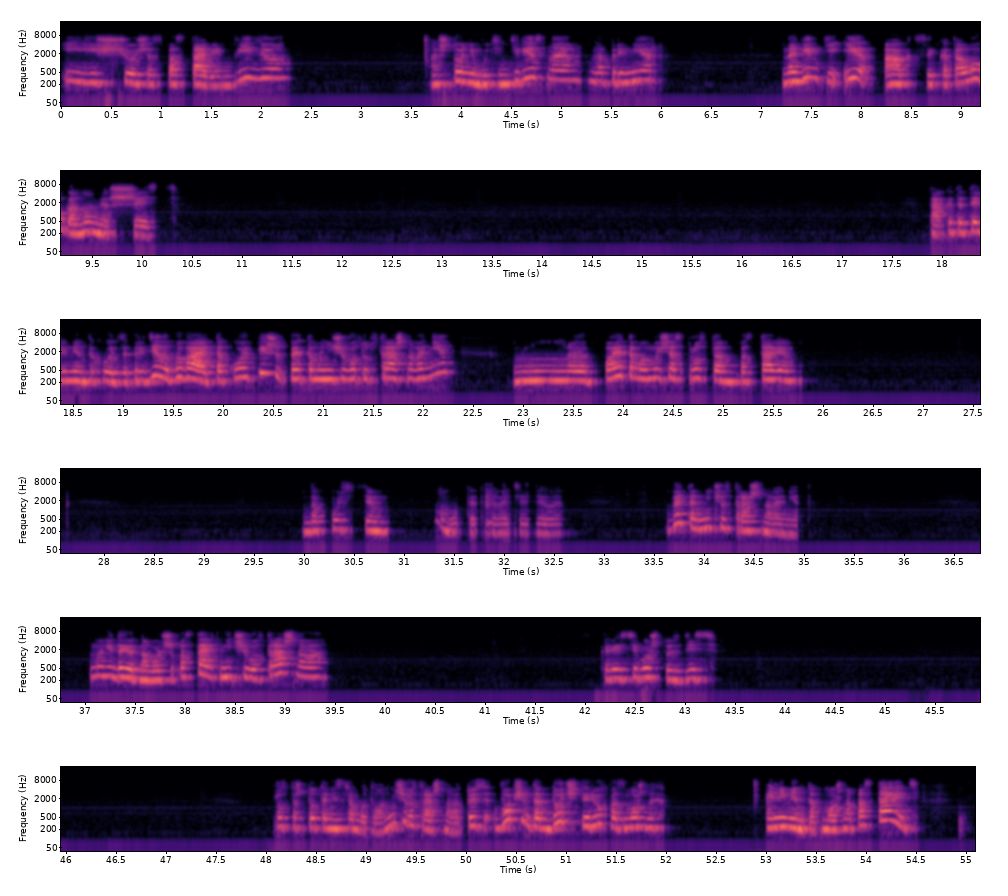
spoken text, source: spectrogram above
И еще сейчас поставим видео. Что-нибудь интересное, например, новинки и акции каталога номер 6. Так, этот элемент выходит за пределы. Бывает такое пишут, поэтому ничего тут страшного нет. Поэтому мы сейчас просто поставим допустим, ну, вот это давайте сделаем. В этом ничего страшного нет. Ну, не дает нам больше поставить, ничего страшного. Скорее всего, что здесь просто что-то не сработало. Ничего страшного. То есть, в общем-то, до четырех возможных элементов можно поставить.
